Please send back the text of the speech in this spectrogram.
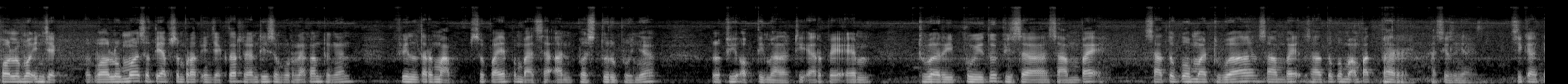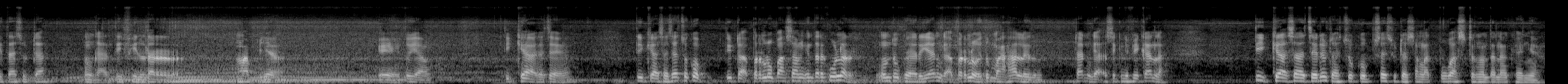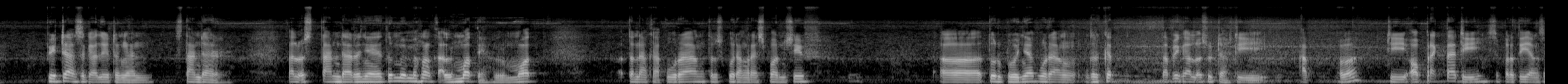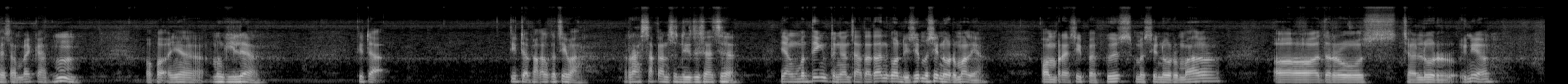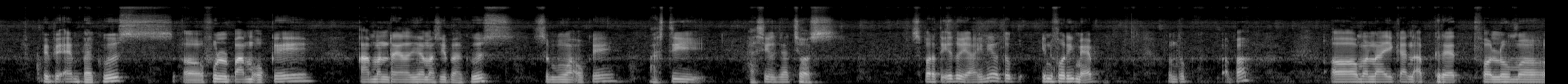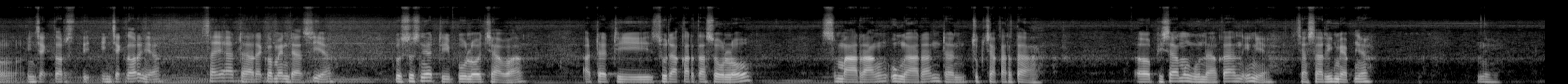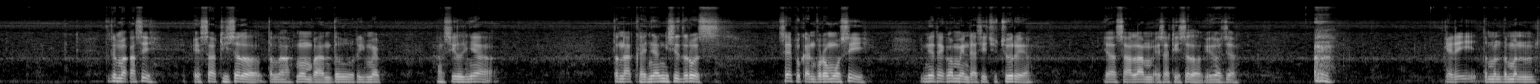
volume injek volume setiap semprot injektor dan disempurnakan dengan filter map supaya pembacaan bos turbonya lebih optimal. Di RPM 2000 itu bisa sampai 1,2 sampai 1,4 bar hasilnya. Jika kita sudah mengganti filter mapnya. Oke itu yang tiga saja ya. Tiga saja cukup. Tidak perlu pasang intercooler. Untuk harian nggak perlu itu mahal itu. Dan nggak signifikan lah tiga saja ini sudah cukup. Saya sudah sangat puas dengan tenaganya. Beda sekali dengan standar. Kalau standarnya itu memang agak lemot ya. Lemot tenaga kurang terus kurang responsif. E, turbonya kurang greget. Tapi kalau sudah di apa di oprek tadi seperti yang saya sampaikan hmm pokoknya menggila. Tidak tidak bakal kecewa. Rasakan sendiri saja. Yang penting dengan catatan kondisi mesin normal ya kompresi bagus mesin normal uh, terus jalur ini ya BBM bagus uh, full pump oke okay, common railnya masih bagus semua oke pasti hasilnya jos. Seperti itu ya ini untuk info remap untuk apa uh, menaikkan upgrade volume injektor injektornya saya ada rekomendasi ya khususnya di Pulau Jawa ada di Surakarta Solo Semarang Ungaran dan Yogyakarta. Uh, bisa menggunakan ini ya jasa remapnya. Nih. Terima kasih Esa Diesel telah membantu remap hasilnya. Tenaganya ngisi terus. Saya bukan promosi ini rekomendasi jujur ya. Ya salam Esa Diesel gitu aja. Jadi teman-teman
